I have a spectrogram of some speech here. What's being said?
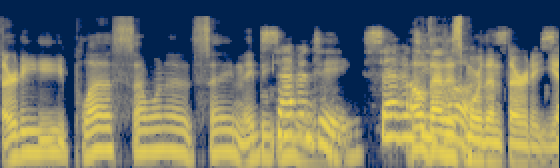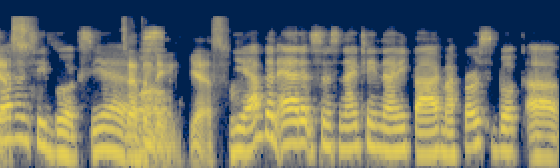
30 plus, I want to say, maybe 70. 70 Oh, that books. is more than 30. Yes. 70 books, yeah. 70. Yes. Yeah, I've been at it since 1995. My first book, uh,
